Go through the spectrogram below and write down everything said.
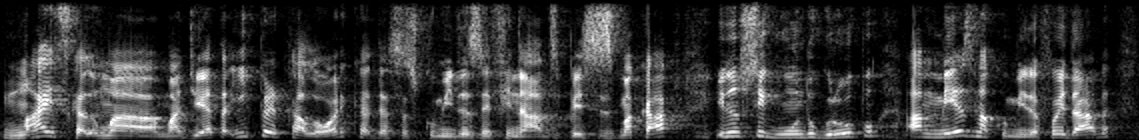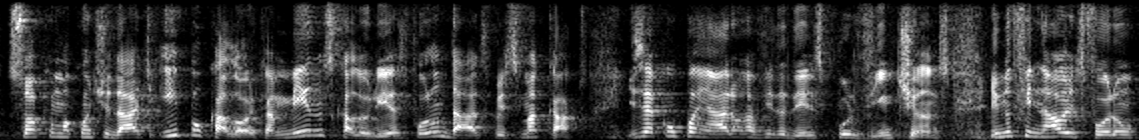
mais uma, uma dieta hipercalórica dessas comidas refinadas para esses macacos e no segundo grupo a mesma comida foi dada, só que uma quantidade hipocalórica, menos calorias foram dadas para esses macacos e se acompanharam a vida deles por 20 anos. E no final eles foram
